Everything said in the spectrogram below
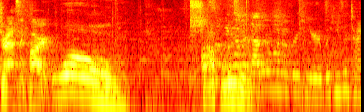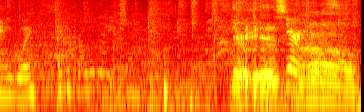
Jurassic Park. Whoa. Shop also, we have another one over here, but he's a tiny boy. I could probably. There it is. There it is. Oh.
